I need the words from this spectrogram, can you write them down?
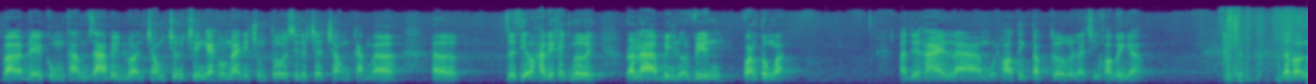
Và để cùng tham gia bình luận trong chương trình ngày hôm nay thì chúng tôi xin được trân trọng cảm uh, uh, giới thiệu hai vị khách mời, đó là bình luận viên Quang Tùng ạ. Và thứ hai là một hot tiktoker là chị Hòa Bình ạ. Dạ vâng,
